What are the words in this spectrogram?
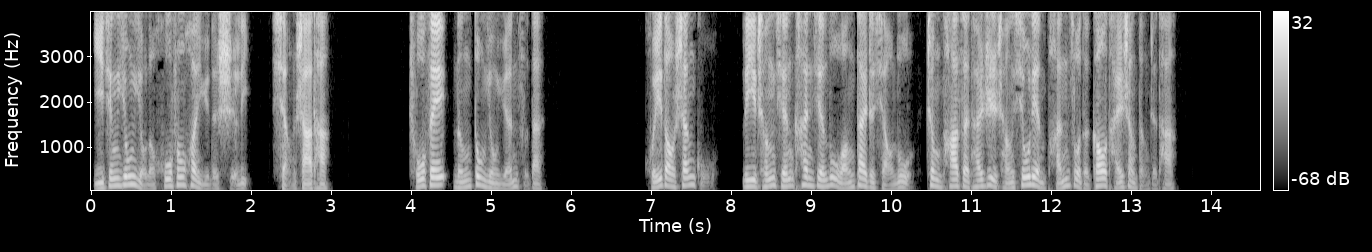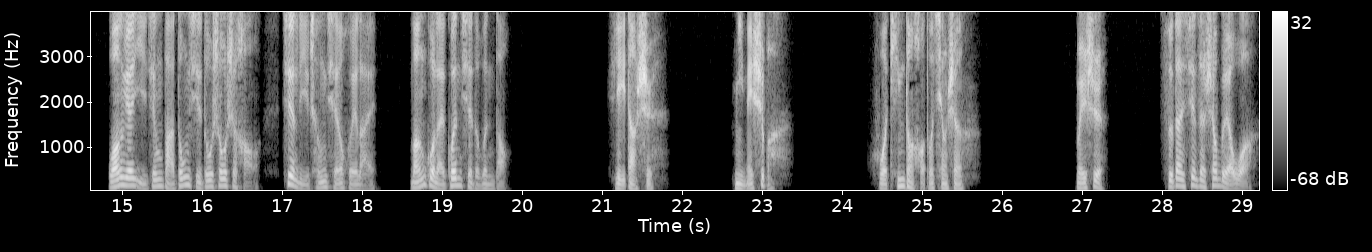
已经拥有了呼风唤雨的实力，想杀他，除非能动用原子弹。回到山谷，李承前看见鹿王带着小鹿正趴在他日常修炼盘坐的高台上等着他。王源已经把东西都收拾好，见李承前回来，忙过来关切的问道：“李大师，你没事吧？我听到好多枪声。”“没事，子弹现在伤不了我。”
